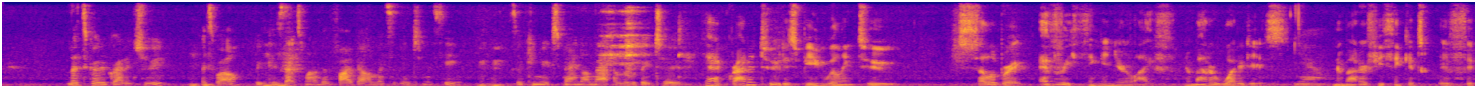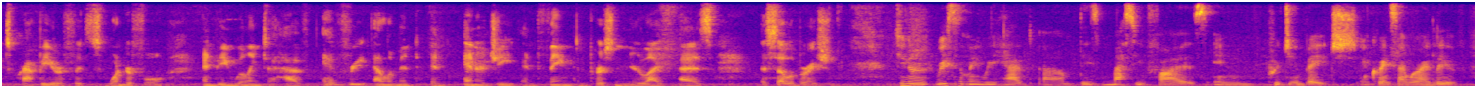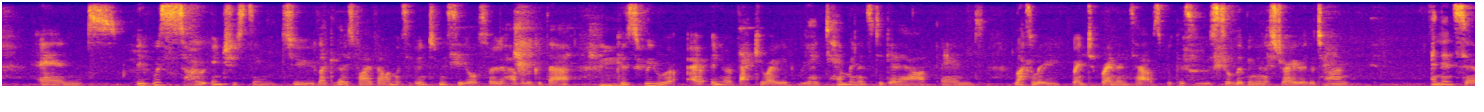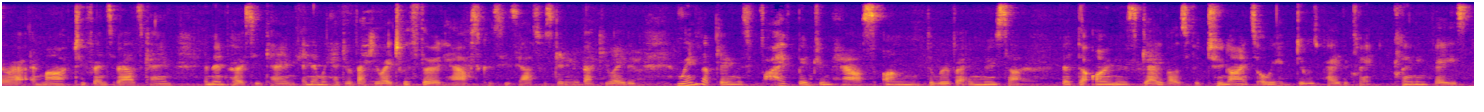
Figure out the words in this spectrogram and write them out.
let's go to gratitude Mhm. as well because Mhm. that's one of the five elements of intimacy. hmm So can you expand on that a little bit too? Yeah, gratitude is being willing to celebrate everything in your life, no matter what it is. Yeah. no matter if you think it's if it's crappy or if it's wonderful and being willing to have every element and energy and thing and person in your life as a celebration Do you know, recently we had um, these massive fires in Peregian Beach in Queensland where I live. And it was so interesting to, like, those five elements of intimacy also to have a look at that. Mm. Because we were, uh, you know, evacuated. We had 10 minutes to get out. And luckily went to Brendon's house because he was still living in Australia at the time. And then Sarah and Mark, two friends of ours, came, and then Percy came, and then we had to evacuate to a third house because his house was getting evacuated. And we ended up getting this five bedroom house on the river in Noosa that the owners gave us for two nights. All we had to do was pay the cle- cleaning fees.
